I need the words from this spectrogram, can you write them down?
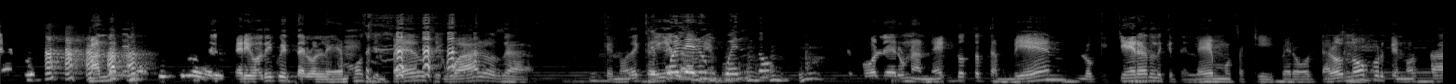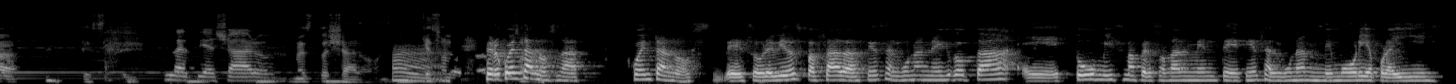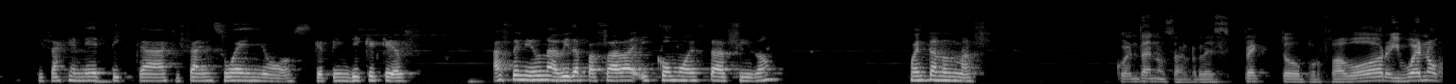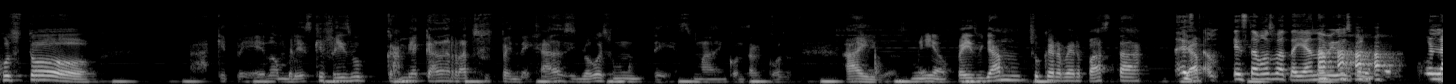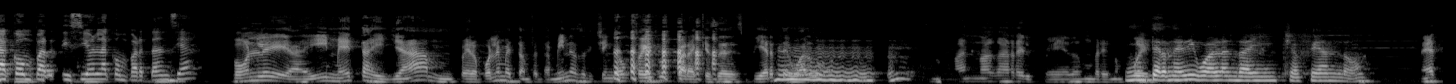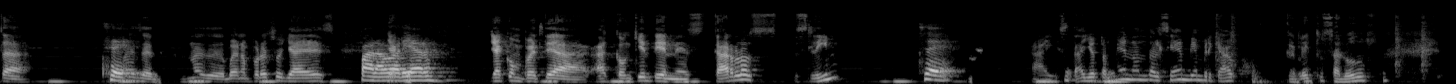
Mándame un artículo del periódico y te lo leemos sin pedos, igual, o sea, que no ¿Te decaiga puedo el leer un cuento? Puedo leer una anécdota también, lo que quieras, de que te leemos aquí, pero el tarot no, porque no está, este, La tía Sharon. no está Sharon. Ah. Pero cuéntanos, Nat, cuéntanos eh, sobre vidas pasadas. ¿Tienes alguna anécdota eh, tú misma personalmente? ¿Tienes alguna memoria por ahí, quizá genética, quizá en sueños, que te indique que has, has tenido una vida pasada y cómo esta ha sido? Cuéntanos más. Cuéntanos al respecto, por favor. Y bueno, justo. Ah, qué pedo, hombre. Es que Facebook cambia cada rato sus pendejadas y luego es un desmadre encontrar cosas. Ay, Dios mío. Facebook, ya Zuckerberg, basta. Ya Estam- Estamos batallando, amigos, con, con la compartición, la compartancia. ponle ahí meta y ya. Pero ponle metanfetaminas el chingo Facebook para que se despierte o algo. No agarre el pedo, hombre. No puede. internet igual anda ahí chafeando. Neta. Sí, No es de- no es de- bueno, pero eso ya es. para ya- variar. Ya compete a, a- ¿Con quién tienes? ¿Carlos Slim? Sí. Ahí está, yo también ando al 100, bien bricado. Carlitos, saludos.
